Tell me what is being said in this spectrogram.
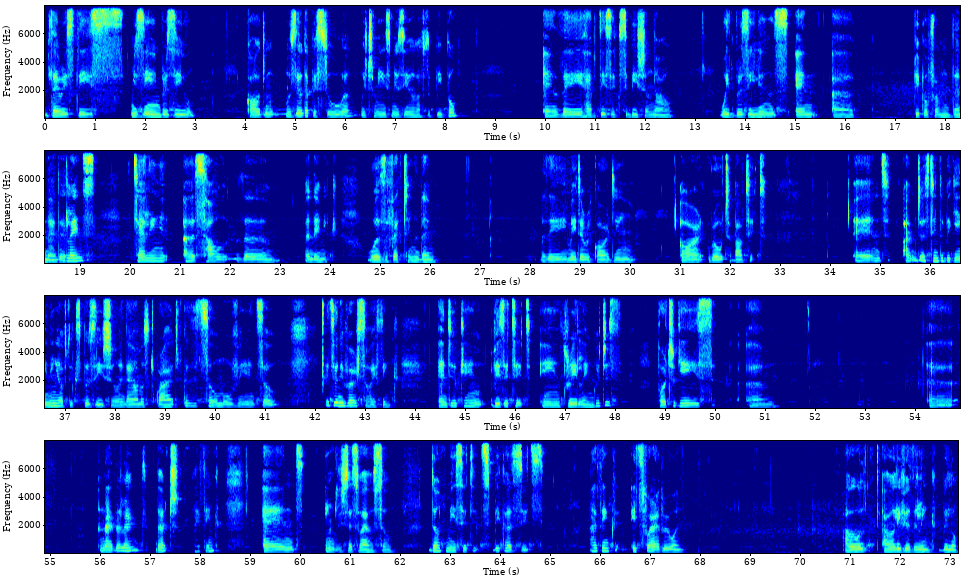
there is this museum in Brazil called Museu da Pessoa, which means Museum of the People. And they have this exhibition now with Brazilians and uh, people from the Netherlands telling us how the pandemic was affecting them. They made a recording or wrote about it. And I'm just in the beginning of the exposition and I almost cried because it's so moving, it's so it's universal, I think. And you can visit it in three languages Portuguese, um, uh, Netherlands, Dutch, I think, and English as well. So don't miss it. It's because it's, I think it's for everyone. I will, I will leave you the link below.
